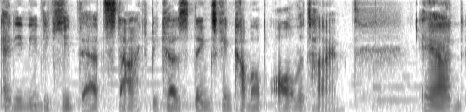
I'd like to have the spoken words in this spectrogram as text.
and you need to keep that stocked because things can come up all the time. And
